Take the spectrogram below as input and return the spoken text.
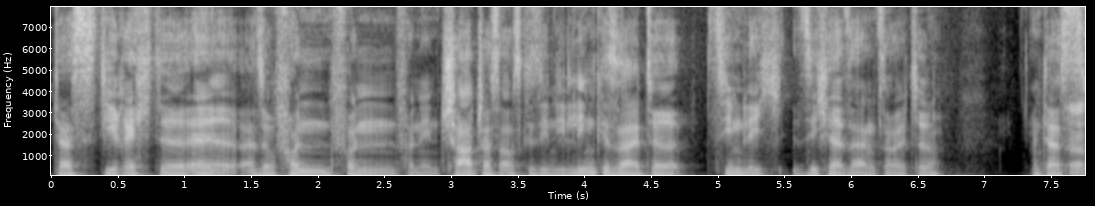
dass die rechte, äh, also von, von, von den Chargers aus gesehen, die linke Seite ziemlich sicher sein sollte. Und dass, Ja.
